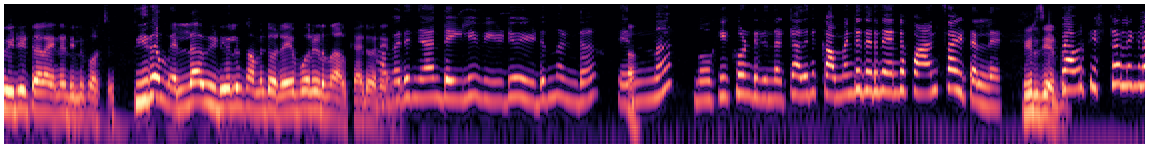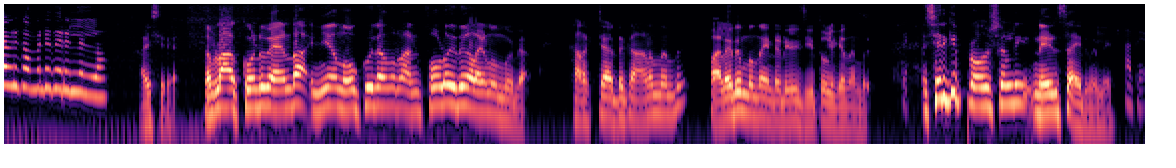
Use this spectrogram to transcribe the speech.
വീഡിയോ ഇട്ടാലും അതിന്റെ ഇടയിൽ കുറച്ച് സ്ഥിരം എല്ലാ വീഡിയോയിലും കമന്റ് ഒരേപോലെ ഇടുന്ന ആൾക്കാർ വരെ അവർ ഞാൻ ഡെയിലി വീഡിയോ ഇടുന്നുണ്ട് എന്ന് നോക്കിക്കൊണ്ടിരുന്നിട്ട് അതിന് കമന്റ് തരുന്ന എന്റെ ഫാൻസ് ആയിട്ടല്ലേ? തീർച്ചയായിട്ടും. അവർക്ക് ഇഷ്ടമല്ലെങ്കിൽ അവർ കമന്റ് തരില്ലല്ലോ. അത് ശരിയാ. നമ്മൾ ആ അക്കൗണ്ട് വേണ്ട ഇനി ഞാൻ നോക്കൂല എന്ന് പറഞ്ഞാൽ അൺഫോളോ ചെയ്ത് കളയണമൊന്നുമില്ല കറക്റ്റായിട്ട് കാണുന്നുണ്ട്. പലരും വന്ന് അതിന്റെ ഇടയിൽ ചീത്ത വിളിക്കുന്നുണ്ട്. ശരിക്കും പ്രൊഫഷണലി നേഴ്സ് ആയിരുന്നില്ലേ? അതെ.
